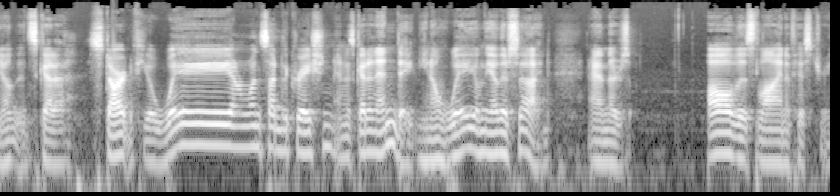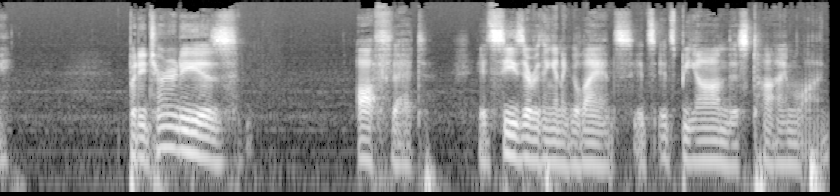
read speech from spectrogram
You know, it's got a start if you go way on one side of the creation, and it's got an end date, you know, way on the other side. And there's all this line of history. But eternity is off that. It sees everything in a glance. It's it's beyond this timeline.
